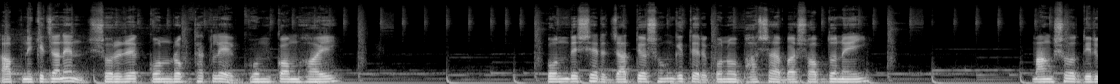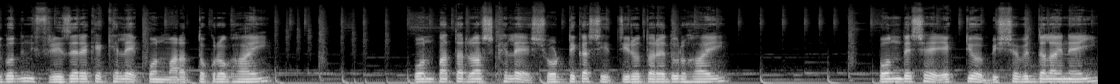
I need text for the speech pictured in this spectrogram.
আপনি কি জানেন শরীরে কোন রোগ থাকলে ঘুম কম হয়? কোন দেশের জাতীয় সঙ্গীতের কোনো ভাষা বা শব্দ নেই? মাংস দীর্ঘদিন ফ্রিজে রেখে খেলে কোন মারাত্মক রোগ হয়? কোন পাতার রস খেলে সর্দি কাশি চিরতরে দূর হয়? কোন দেশে একটিও বিশ্ববিদ্যালয় নেই?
